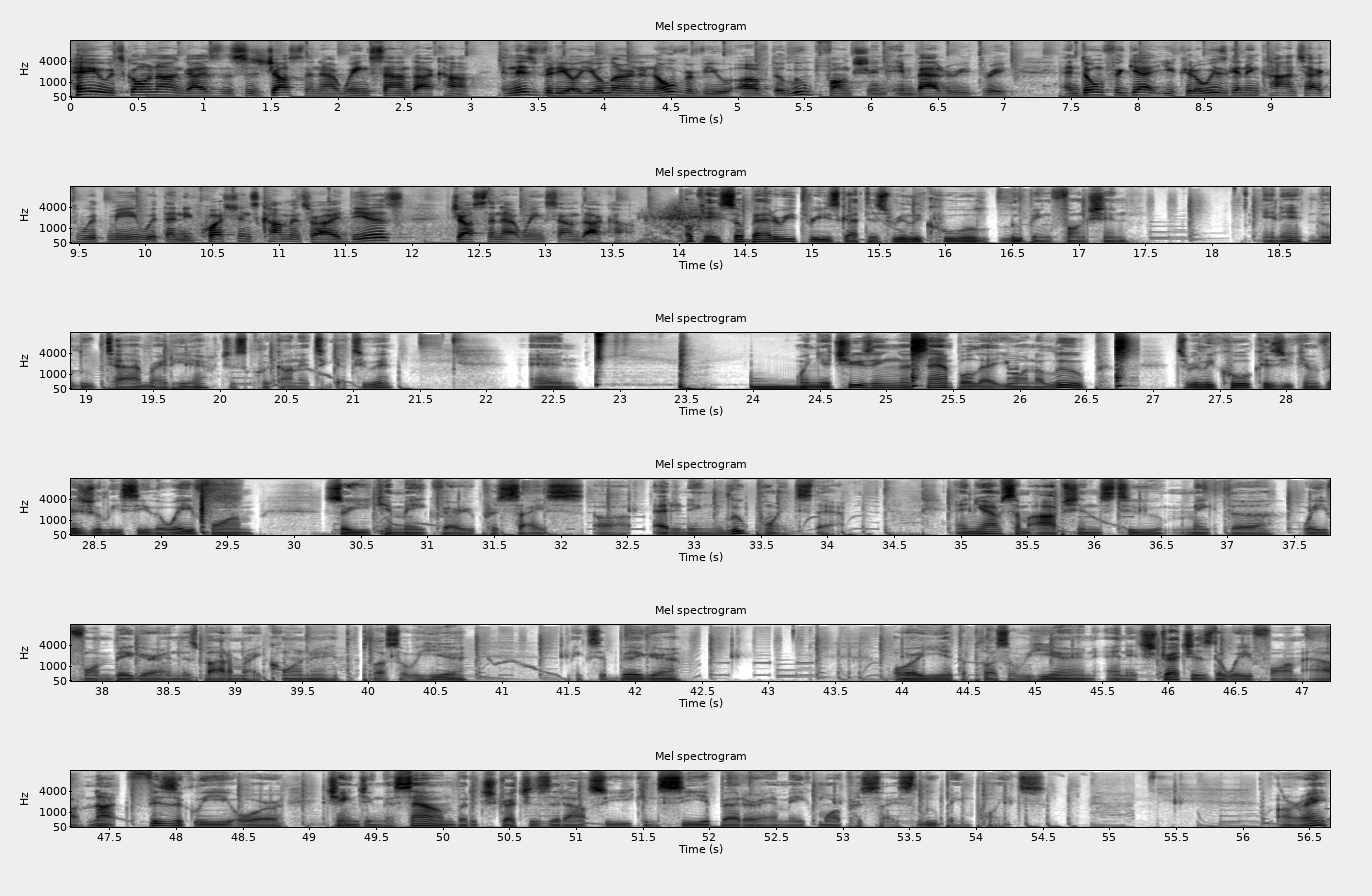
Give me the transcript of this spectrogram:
Hey, what's going on guys? This is Justin at winksound.com. In this video, you'll learn an overview of the loop function in Battery 3. And don't forget, you could always get in contact with me with any questions, comments, or ideas, justin at winksound.com. Okay, so Battery 3's got this really cool looping function in it, the loop tab right here. Just click on it to get to it. And when you're choosing a sample that you want to loop, it's really cool because you can visually see the waveform so you can make very precise uh, editing loop points there. And you have some options to make the waveform bigger in this bottom right corner. Hit the plus over here, makes it bigger. Or you hit the plus over here and, and it stretches the waveform out, not physically or changing the sound, but it stretches it out so you can see it better and make more precise looping points. All right.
